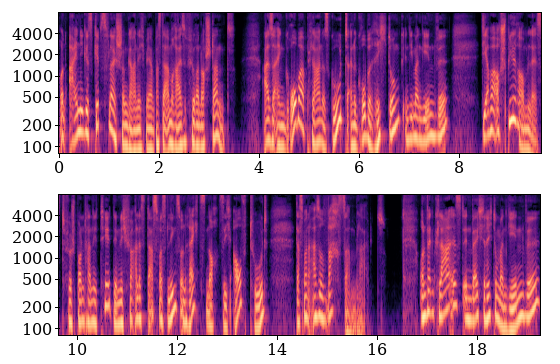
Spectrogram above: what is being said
Und einiges gibt's vielleicht schon gar nicht mehr, was da am Reiseführer noch stand. Also ein grober Plan ist gut, eine grobe Richtung, in die man gehen will die aber auch Spielraum lässt für Spontanität, nämlich für alles das, was links und rechts noch sich auftut, dass man also wachsam bleibt. Und wenn klar ist, in welche Richtung man gehen will,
